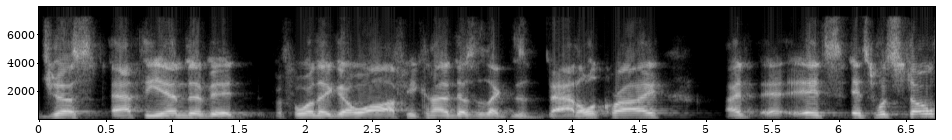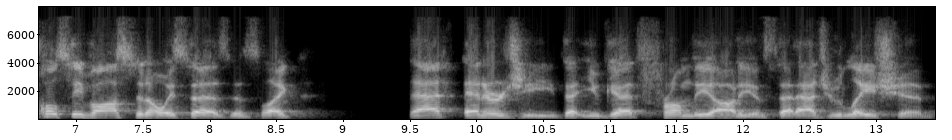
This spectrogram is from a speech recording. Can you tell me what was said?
just at the end of it before they go off he kind of does like this battle cry. I, it's it's what stone cold steve austin always says it's like that energy that you get from the audience that adulation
